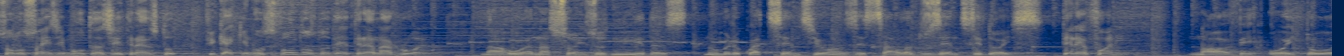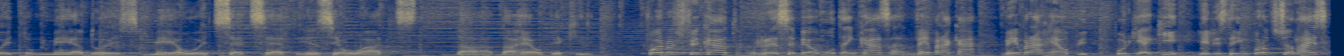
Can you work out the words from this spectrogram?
soluções e multas de trânsito, fica aqui nos fundos do Detran, na rua? Na rua Nações Unidas, número 411, sala 202. Telefone? 988-62-6877. Esse é o WhatsApp da, da Help aqui. Foi notificado? Recebeu a multa em casa? Vem para cá, vem para Help, porque aqui eles têm profissionais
